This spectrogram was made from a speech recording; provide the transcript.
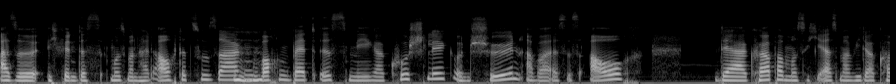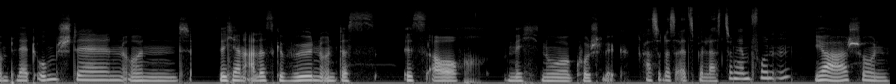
Also ich finde, das muss man halt auch dazu sagen. Mhm. Wochenbett ist mega kuschelig und schön, aber es ist auch, der Körper muss sich erstmal wieder komplett umstellen und sich an alles gewöhnen und das ist auch nicht nur kuschelig. Hast du das als Belastung empfunden? Ja, schon.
